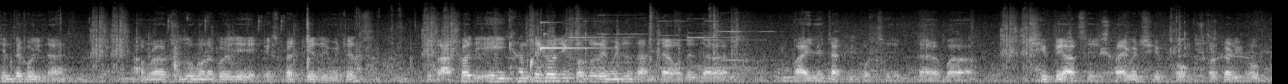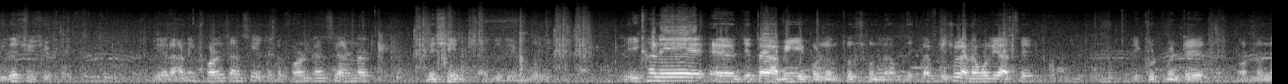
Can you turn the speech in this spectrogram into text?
চিন্তা করি না। আমরা শুধু মনে করি যে এক্সপ্যাট্রিয়েট রেমিটেন্স কিন্তু এইখান থেকেও যে কত রেমিটেন্স আনছে, আমাদের যারা বাইরে চাকরি করছে, তারা বা শিপে আছে প্রাইভেট শিপ হোক, সরকারি হোক, বিদেশি শিপ হোক, এর আর্নিং ফরেন কারেন্সি এটা একটা ফরেন কারেন্সি আর্নার মেশিন যদি আমি বলি। এইখানে যেটা আমি এ পর্যন্ত শুনলাম, দেখলাম, কিছু অ্যানামলি আছে রিক্রুটমেন্টের অন্যান্য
